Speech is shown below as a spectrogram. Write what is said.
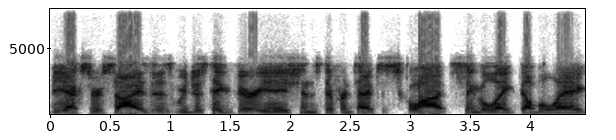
the exercises, we just take variations, different types of squat, single leg, double leg,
